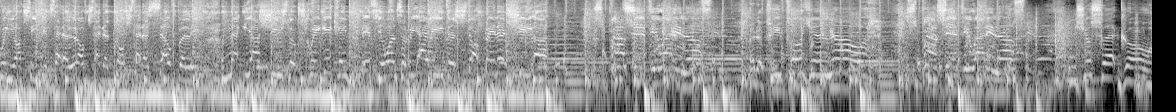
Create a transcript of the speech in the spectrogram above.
Between your teeth. You take the love, take the dust, take the self belief. Make your shoes look squeaky clean. If you want to be a leader, stop being a cheater. Spouse if you had enough of the people you know. Spouse if you had enough just let go.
